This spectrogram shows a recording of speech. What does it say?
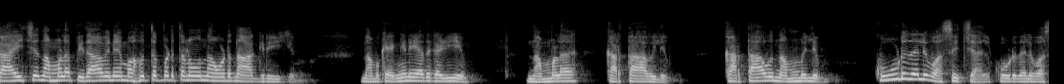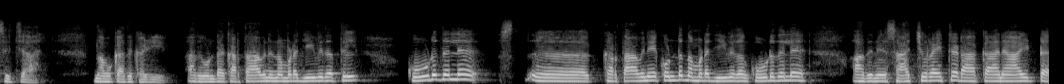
കായ്ച്ച് നമ്മളെ പിതാവിനെ മഹത്വപ്പെടുത്തണമെന്ന് അവിടുന്ന് ആഗ്രഹിക്കുന്നു. നമുക്ക് എങ്ങനെയത് കഴിയും? നമ്മൾ കർത്താവിലും കർത്താവ് നമ്മിലും കൂടുതൽ വസിച്ചാൽ കൂടുതൽ വസിച്ചാൽ നമുക്കത് കഴിയും. അതുകൊണ്ട് കർത്താവിന് നമ്മുടെ ജീവിതത്തിൽ കൂടുതൽ കർത്താവിനെ കൊണ്ട് നമ്മുടെ ജീവിതം കൂടുതൽ അതിനെ സാച്ചുറേറ്റഡ് ആക്കാനായിട്ട്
